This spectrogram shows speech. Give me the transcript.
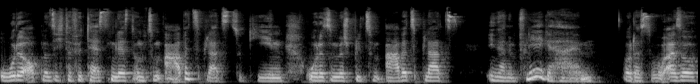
oder ob man sich dafür testen lässt, um zum Arbeitsplatz zu gehen oder zum Beispiel zum Arbeitsplatz in einem Pflegeheim oder so. Also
